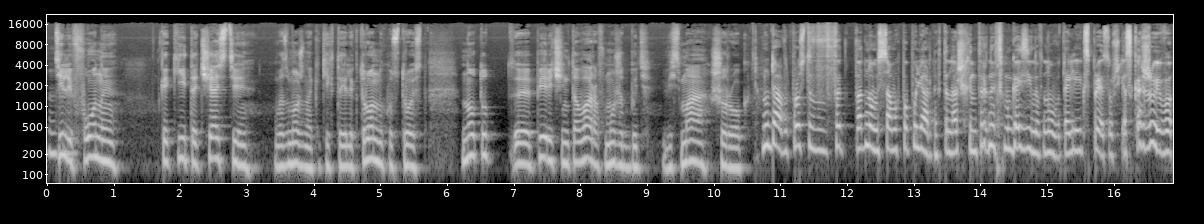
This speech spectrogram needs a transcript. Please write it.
телефоны, какие-то части, возможно, каких-то электронных устройств. Но тут э, перечень товаров может быть весьма широк. Ну да, вот просто в, в одном из самых популярных-то наших интернет-магазинов, ну вот Алиэкспресс, уж я скажу его,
